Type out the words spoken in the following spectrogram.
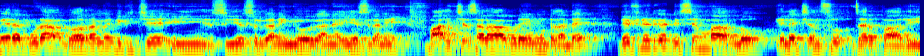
మేరకు కూడా గవర్నమెంట్కి ఇచ్చే ఈ సిఎస్లు కానీ ఇంకోరు కానీ ఐఏఎస్ కానీ వాళ్ళు ఇచ్చే సలహా కూడా ఏముంటుందంటే డెఫినెట్గా డిసెంబర్లో ఎలక్షన్స్ జరపాలి.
